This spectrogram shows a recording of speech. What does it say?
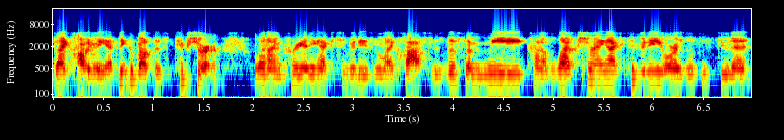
dichotomy. I think about this picture when I'm creating activities in my class. Is this a me kind of lecturing activity or is this a student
